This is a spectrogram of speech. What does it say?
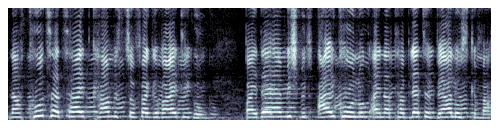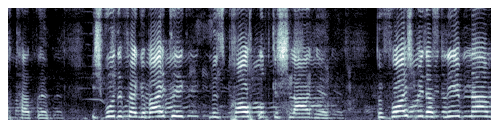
Nach kurzer Zeit kam es zur Vergewaltigung, bei der er mich mit Alkohol und einer Tablette wehrlos gemacht hatte. Ich wurde vergewaltigt, missbraucht und geschlagen. Bevor ich mir das Leben nahm,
